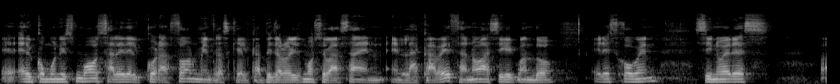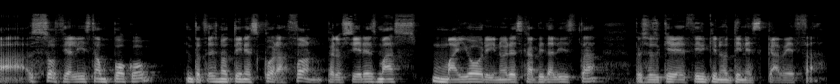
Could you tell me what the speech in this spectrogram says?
el comunismo sale del corazón, mientras que el capitalismo se basa en, la cabeza, ¿no? Así que cuando eres joven, si no eres ah, socialista un poco, entonces no tienes corazón, pero si eres más mayor y no eres capitalista, pues eso quiere decir que no tienes cabeza.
